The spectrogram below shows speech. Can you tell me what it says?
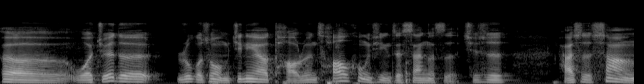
呃，我觉得如果说我们今天要讨论操控性这三个字，其实还是上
